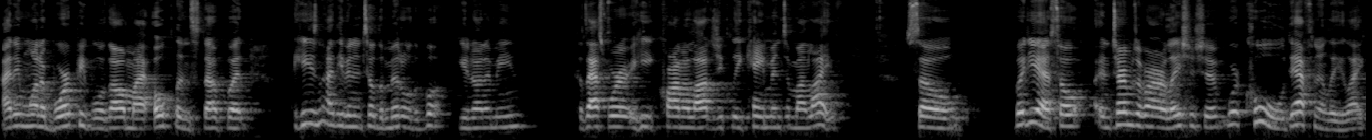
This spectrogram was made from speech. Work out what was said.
I didn't want to bore people with all my Oakland stuff, but he's not even until the middle of the book. You know what I mean? Because that's where he chronologically came into my life. So, but yeah, so in terms of our relationship, we're cool, definitely. Like,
